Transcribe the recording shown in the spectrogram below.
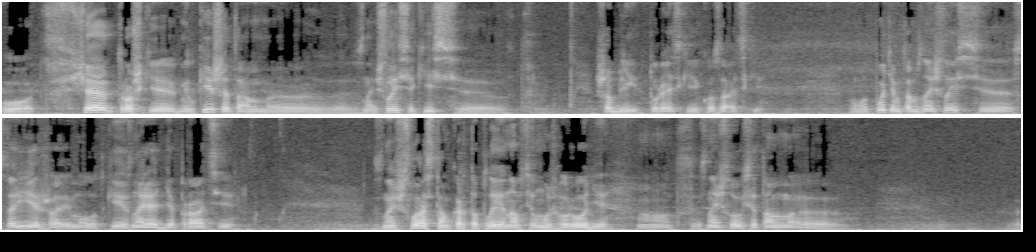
От. Ще трошки мілкіше там знайшлись якісь шаблі турецькі і козацькі. От. Потім там знайшлись старі ржаві молотки, знаряддя праці. Знайшлась там картоплина в цьому ж городі. От. Знайшовся там е, е,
